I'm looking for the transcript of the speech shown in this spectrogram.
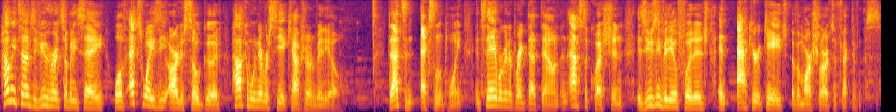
How many times have you heard somebody say, well, if XYZ art is so good, how come we never see it captured on video? That's an excellent point. And today we're going to break that down and ask the question, is using video footage an accurate gauge of a martial arts effectiveness?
